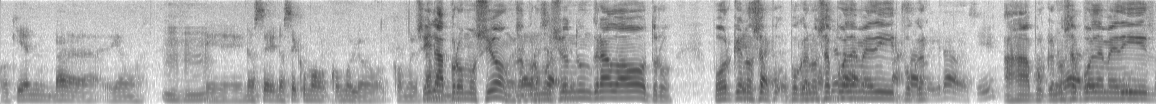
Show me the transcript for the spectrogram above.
O, quién va, digamos, eh, no sé, no sé cómo, cómo lo... Cómo sí, la promoción, la promoción de un grado a otro. Porque no se porque no se puede medir porque ajá porque no se puede medir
